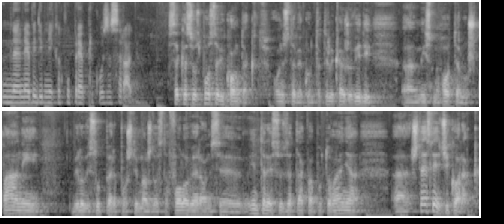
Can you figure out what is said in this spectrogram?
ne, ne vidim nikakvu prepreku za saradnju. Sad kad se uspostavi kontakt, oni su tebe kontaktirali, kažu vidi, mi smo hotel u Španiji, bilo bi super, pošto imaš dosta followera, oni se interesuju za takva putovanja. Šta je sljedeći korak?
